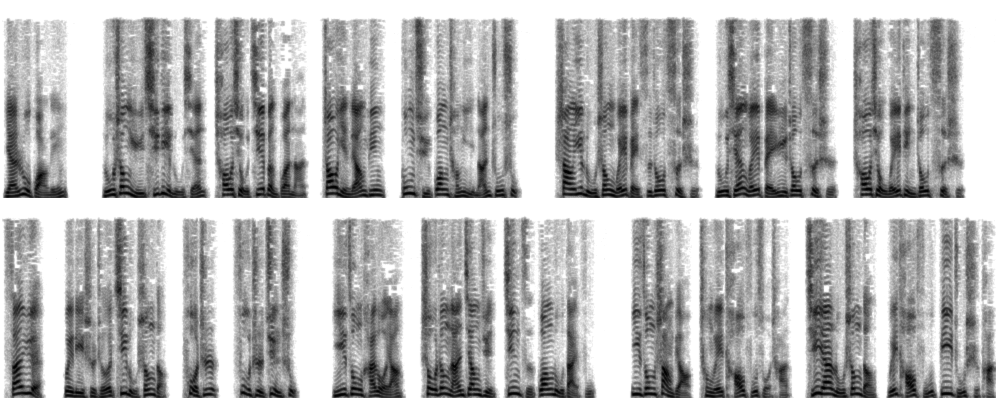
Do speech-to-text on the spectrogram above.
掩入广陵。鲁生与其弟鲁贤、超秀皆奔关南，招引粮兵，攻取光城以南诸戍。上以鲁生为北司州刺史，鲁贤为北豫州刺史，超秀为定州刺史。三月，为李世哲击鲁生等，破之，复置郡戍。一宗还洛阳，受征南将军金子光禄大夫。一宗上表称为陶福所谗，即言鲁生等为陶福逼逐使叛，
